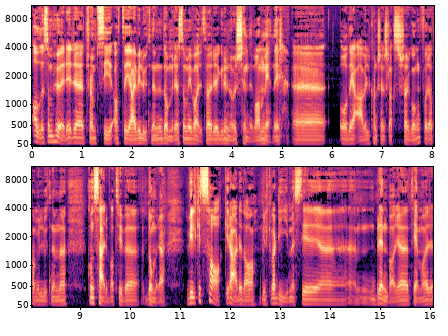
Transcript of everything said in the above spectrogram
alle som hører Trump si at 'jeg vil utnevne dommere som ivaretar grunnloven', skjønner hva han mener. Eh, og det er vel kanskje en slags sjargong for at han vil utnevne konservative dommere. Hvilke saker er det da, hvilke verdimessig brennbare temaer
